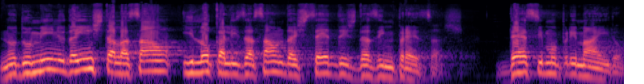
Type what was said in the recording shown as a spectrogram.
no domínio da instalação e localização das sedes das empresas. Décimo primeiro,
